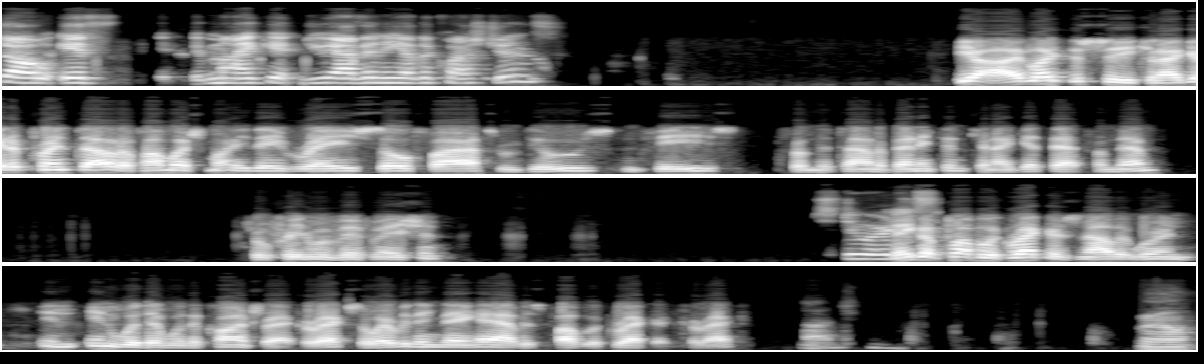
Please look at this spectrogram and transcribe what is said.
so if, Mike, do you have any other questions? Yeah, I'd like to see, can I get a printout of how much money they've raised so far through dues and fees from the town of Bennington? Can I get that from them? Through Freedom of Information? Stuart, they got public records now that we're in, in, in with them with a contract, correct? So everything they have is public record, correct? Well,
